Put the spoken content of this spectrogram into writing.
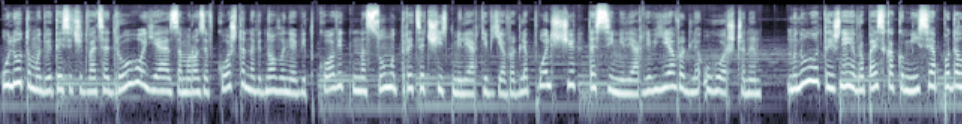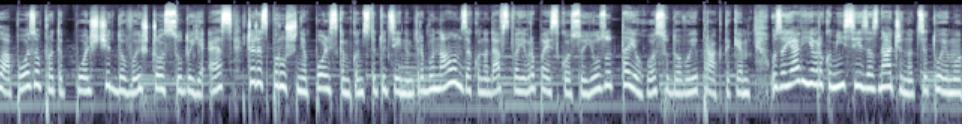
У лютому 2022-го ЄС заморозив кошти на відновлення від ковід на суму 36 мільярдів євро для Польщі та 7 мільярдів євро для Угорщини. Минулого тижня Європейська комісія подала позов проти Польщі до Вищого суду ЄС через порушення польським конституційним трибуналом законодавства Європейського союзу та його судової практики. У заяві Єврокомісії зазначено цитуємо:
